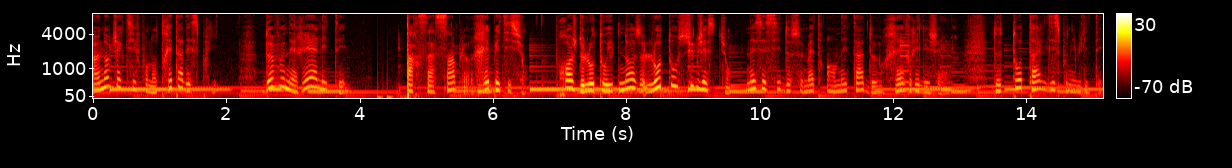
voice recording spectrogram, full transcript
un objectif pour notre état d'esprit, devenait réalité par sa simple répétition. Proche de l'auto-hypnose, l'autosuggestion nécessite de se mettre en état de rêverie légère, de totale disponibilité.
